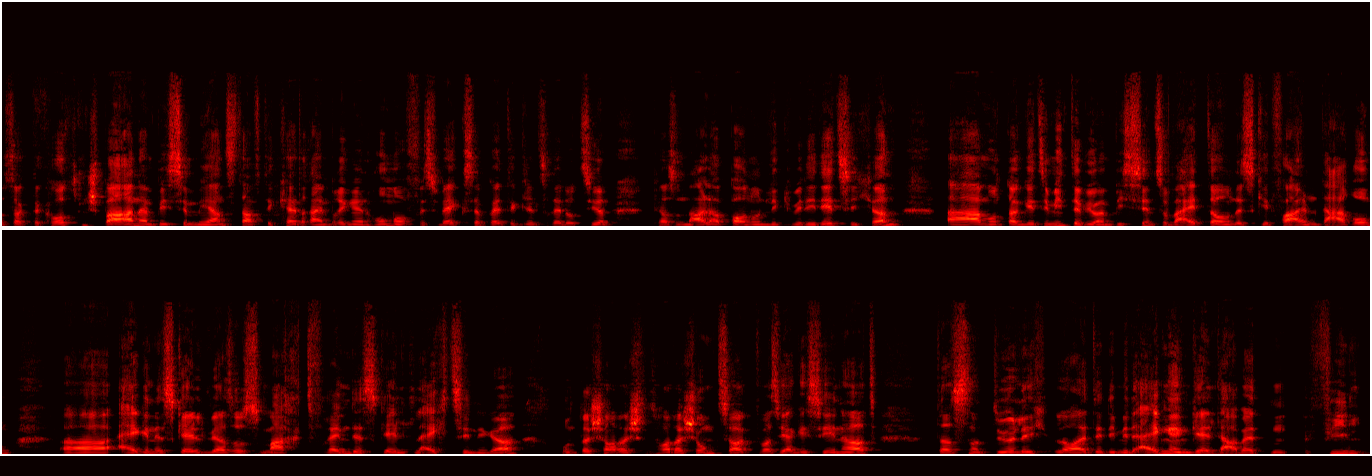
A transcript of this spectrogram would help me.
Da sagt er, Kosten sparen, ein bisschen mehr Ernsthaftigkeit reinbringen, Homeoffice weg, Sabbaticals reduzieren, Personal abbauen und Liquidität sichern. Ähm, und dann geht es im Interview ein bisschen so weiter und es geht vor allem darum, äh, eigenes Geld versus macht fremdes Geld leichtsinniger. Und da hat er, hat er schon gesagt, was er gesehen hat, dass natürlich Leute, die mit eigenem Geld arbeiten, viel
